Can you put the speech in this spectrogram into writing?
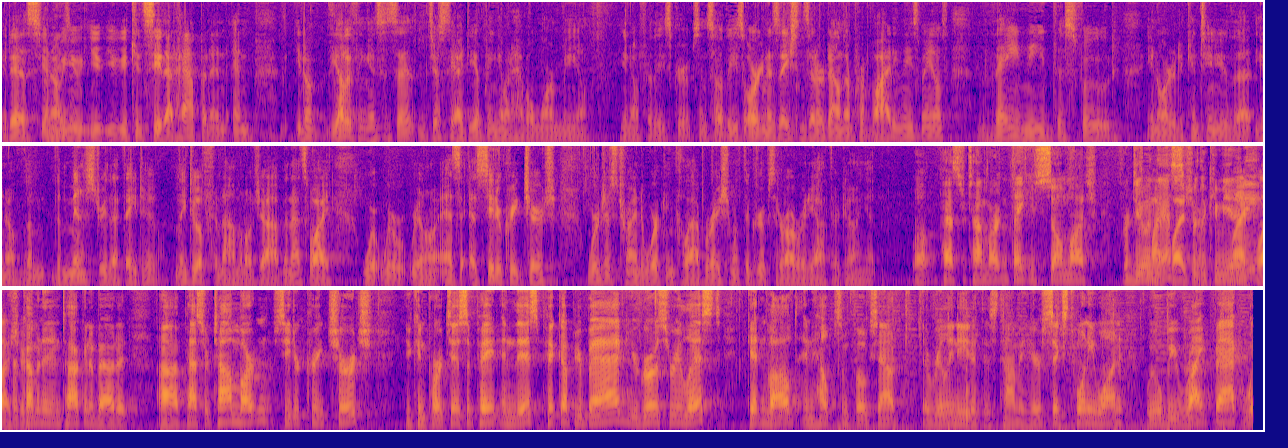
It is, you know, you, you, you can see that happen. And, and, you know, the other thing is, is that just the idea of being able to have a warm meal, you know, for these groups. And so these organizations that are down there providing these meals, they need this food in order to continue the, you know, the, the ministry that they do. And they do a phenomenal job. And that's why we're, we're you know, as, as Cedar Creek Church, we're just trying to work in collaboration with the groups that are already out there doing it. Well, Pastor Tom Martin, thank you so much for doing my this, pleasure. for the community, for coming in and talking about it. Uh, Pastor Tom Martin, Cedar Creek Church, you can participate in this, pick up your bag, your grocery list, get involved, and help some folks out that really need it this time of year. 621, we will be right back. With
